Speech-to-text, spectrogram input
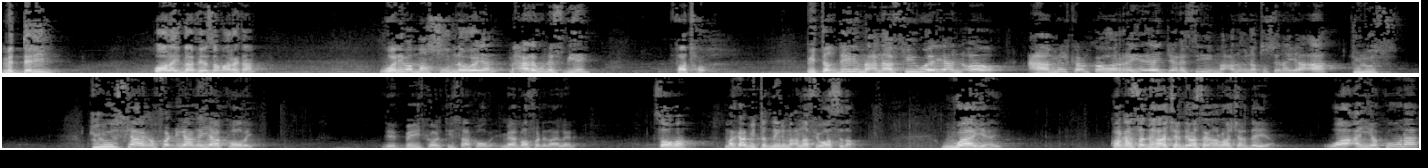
madaliil waa la idaafeeye soo ma aragtaan weliba mansuubna weeyaan maxaa lagu nasbiyey fatxo bitaqdiiri macnaa fi weeyaan oo caamilkan ka horreeya ee jalasihi macnuu ina tusinayaa ah juluus juluuskaagan fadhigaaga yaa koobay dee beytka hortiisaa koobay meel soo ma markaa bitaqdiiri macnaa fi waa sida. Waa yahay. Kolkaas saddexdaa shardi ba isagana loo shardiyaya wa an yakuna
